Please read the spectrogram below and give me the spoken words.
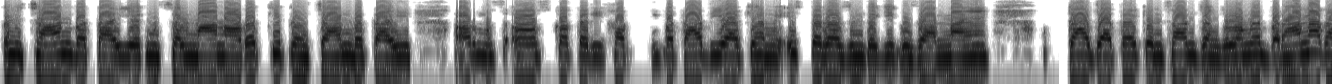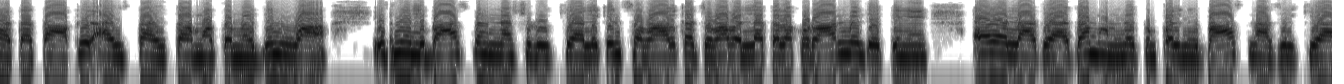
پہچان بتائی، ایک مسلمان عورت کی پہچان بتائی اور اس کا طریقہ بتا دیا کہ ہمیں اس طرح زندگی گزارنا ہے۔ کہا جاتا ہے کہ انسان جنگلوں میں بڑھانا رہتا تھا، پھر آہستہ آہستہ موتم دن ہوا۔ اس نے لباس پہننا شروع کیا، لیکن سوال کا جواب اللہ تعالیٰ قرآن میں دیتے ہیں، اے اللہ آدم، ہم نے تم پر لباس نازل کیا،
